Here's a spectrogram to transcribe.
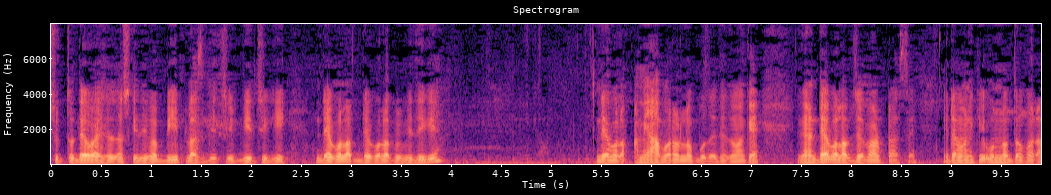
শুট তো দেওয়া হয়েছে জাস্ট কি দিবা? V plus V three V three কি? ডেভেলপ ডেভেলপের বিধি কি? ডেভেলপ আমি আবারও লোক বুঝাইতে তোমাকে। এখানে ডেভেলপ যে ভার্বটা আছে, এটা মানে কি? উন্নত করা।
